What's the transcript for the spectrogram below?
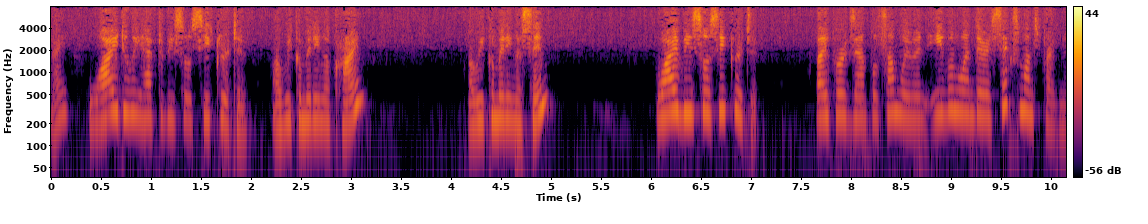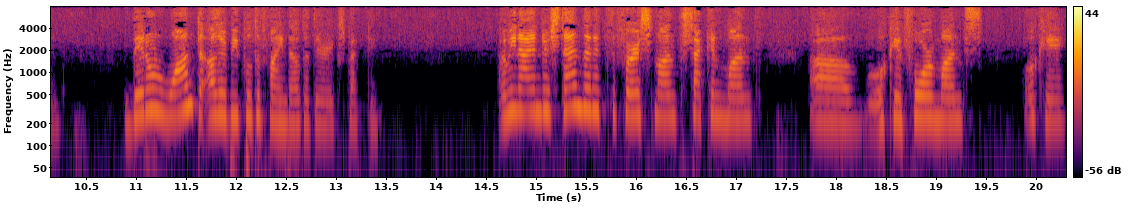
Right? Why do we have to be so secretive? Are we committing a crime? Are we committing a sin? Why be so secretive? Like, for example, some women, even when they're six months pregnant, they don't want other people to find out that they're expecting. I mean, I understand that it's the first month, second month, uh, okay, four months, okay.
